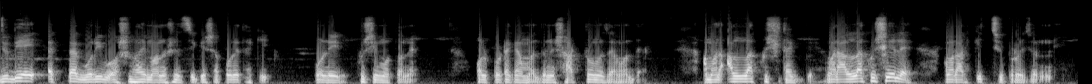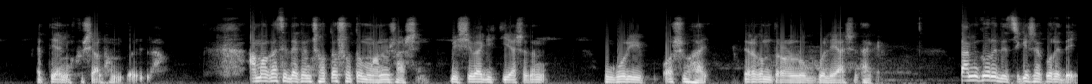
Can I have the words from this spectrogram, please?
যদি একটা গরিব অসহায় মানুষের চিকিৎসা করে থাকি, উনি খুশি মতো নেয়। অল্প টাকা আমার জন্য, স্বার্থ অনুযায়ী আমার দেয়। আমার আল্লাহ খুশি থাকবে। আমার আল্লাহ খুশি হলে আমার আর কিচ্ছু প্রয়োজন নেই। এতে আমি খুশি, আলহামদুলিল্লাহ। আমার কাছে দেখেন শত শত মানুষ আসেন। বেশিরভাগই কি আসে জানেন? গরিব, অসহায়, এরকম ধরনের লোকগুলি আসে থাকে। তা আমি করে দিই চিকিৎসা করে দেই?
